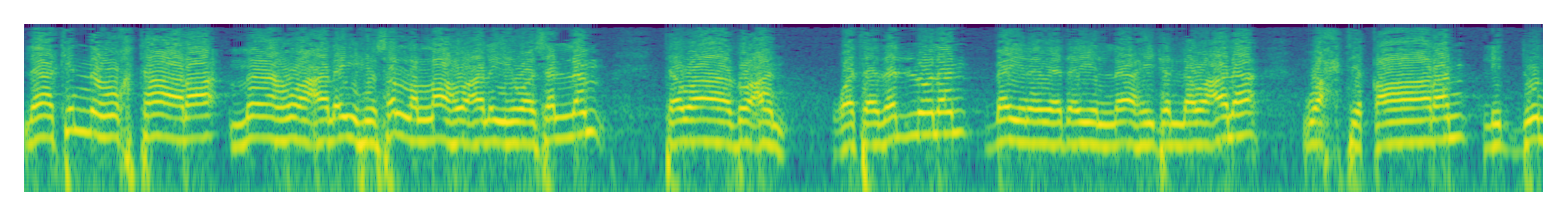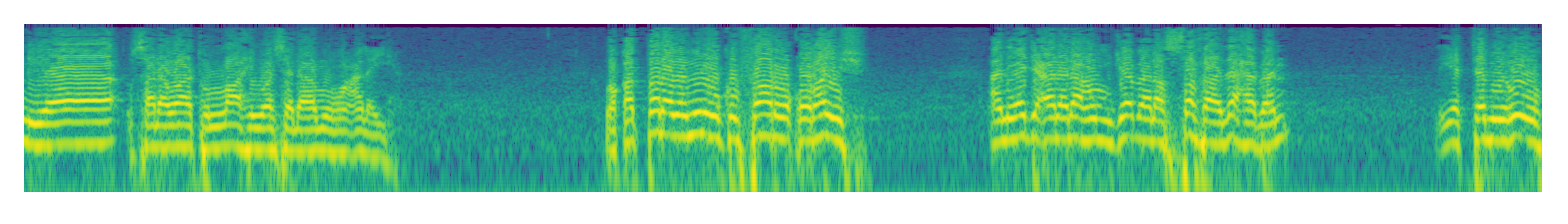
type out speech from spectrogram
لكنه اختار ما هو عليه صلى الله عليه وسلم تواضعا وتذللا بين يدي الله جل وعلا واحتقارا للدنيا صلوات الله وسلامه عليه. وقد طلب منه كفار قريش أن يجعل لهم جبل الصفا ذهبا ليتبعوه.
